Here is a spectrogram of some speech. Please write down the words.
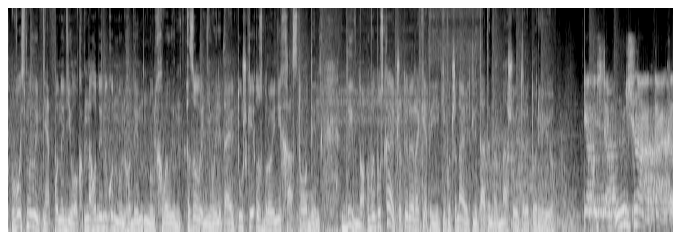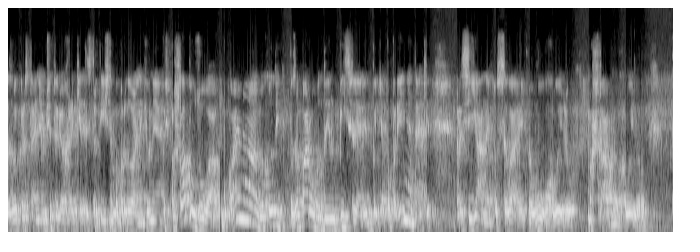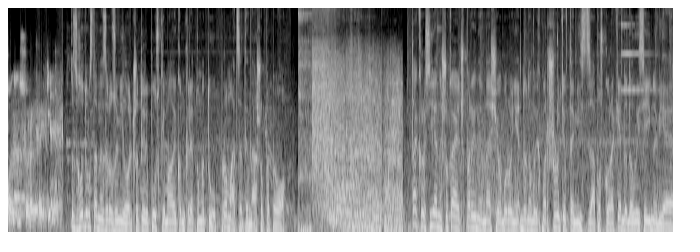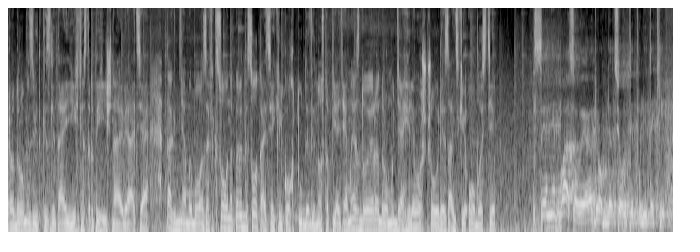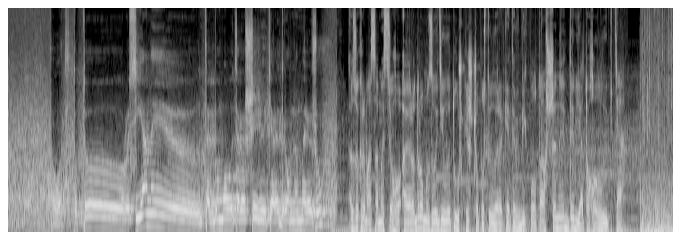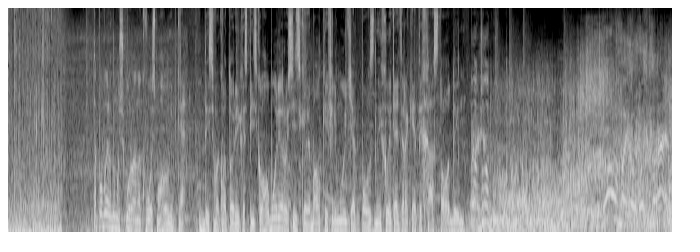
8 липня, понеділок, на годиннику 0 годин 0 хвилин. З Олені вилітають тушки, озброєні Х-101. Дивно, випускають чотири ракети, які починають літати над нашою територією. Якось ця нічна атака з використанням чотирьох ракет і стратегічних бомбардувальників вона якось пройшла повз увагу. Буквально виходить за пару годин після відбиття попередньої атаки. Росіяни посилають нову хвилю, масштабну хвилю понад 40 ракет. Згодом стане зрозуміло, чотири пуски мали конкретну мету промацати нашу ППО. Так росіяни шукають шпарини в нашій обороні до нових маршрутів та місць запуску ракет додалися й нові аеродроми, звідки злітає їхня стратегічна авіація. Так днями була зафіксована передислокація кількох Ту-95 МС до аеродрому Дягілєво, що у Рязанській області. Це не базовий аеродром для цього типу літаків. От. Тобто росіяни, е, так би мовити, розширюють аеродромну мережу. Зокрема, саме з цього аеродрому злетіли тушки, що пустили ракети в бік Полтавщини 9 липня. Та повернемось у ранок 8 липня. Десь в акваторії Каспійського моря російські рибалки фільмують, як повз них летять ракети Х-101. Ё-моё, вот вторая.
